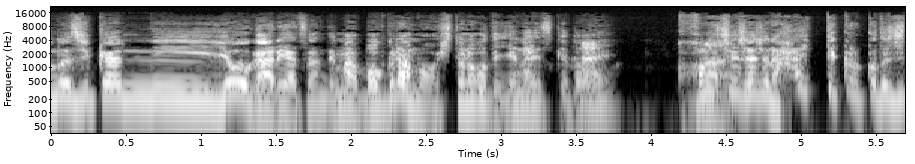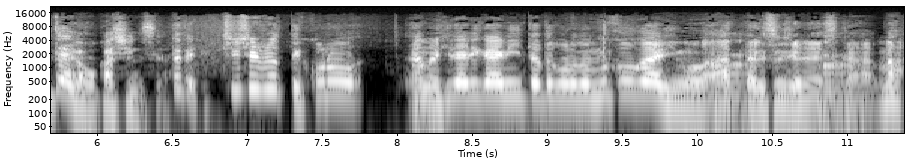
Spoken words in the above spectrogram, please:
の時間に用があるやつなんで、まあ僕らも人のこと言えないですけど、はいこの駐車場に入ってくること自体がおかしいんですよ。だって、駐車場ってこの、あの、うん。左側に行ったところの向こう側にもあったりするじゃないですか。まあ、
